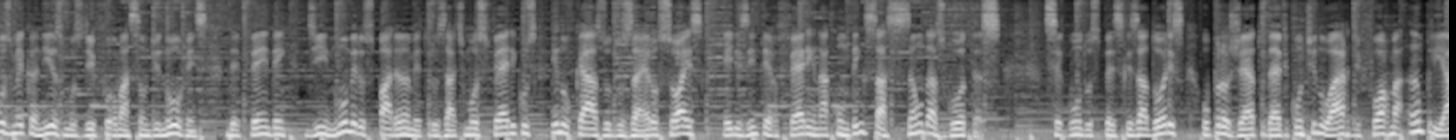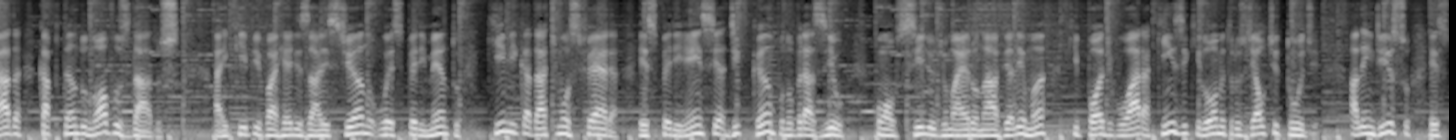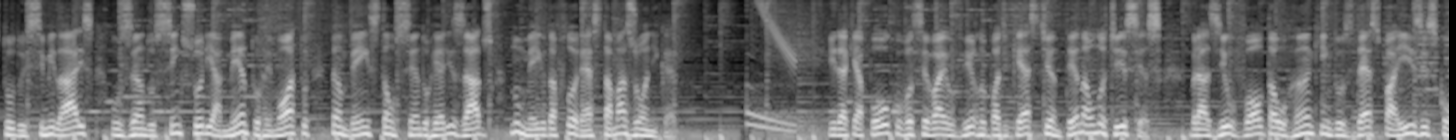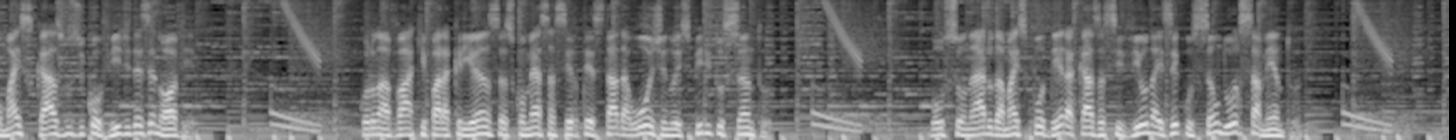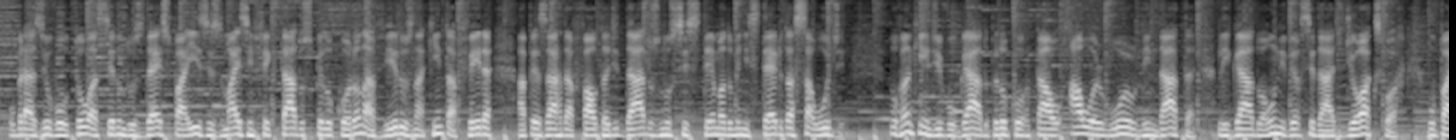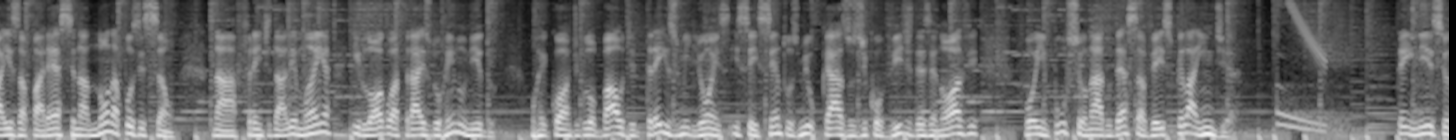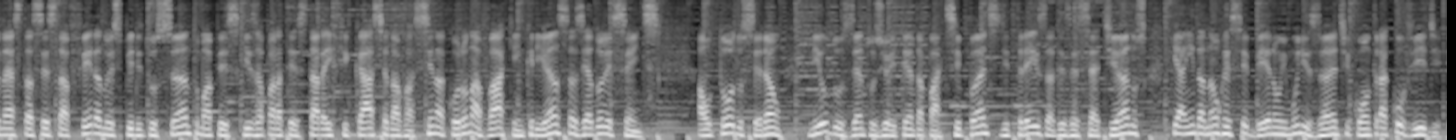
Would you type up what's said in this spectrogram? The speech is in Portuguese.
Os mecanismos de formação de nuvens dependem de inúmeros parâmetros atmosféricos e, no caso dos aerossóis, eles interferem na condensação das gotas. Segundo os pesquisadores, o projeto deve continuar de forma ampliada, captando novos dados. A equipe vai realizar este ano o experimento Química da Atmosfera, experiência de campo no Brasil, com auxílio de uma aeronave alemã que pode voar a 15 quilômetros de altitude. Além disso, estudos similares usando sensoriamento remoto também estão sendo realizados no meio da floresta amazônica. E daqui a pouco você vai ouvir no podcast Antena 1 Notícias. Brasil volta ao ranking dos 10 países com mais casos de Covid-19. Coronavac para crianças começa a ser testada hoje no Espírito Santo. Bolsonaro dá mais poder à Casa Civil na execução do orçamento. O Brasil voltou a ser um dos 10 países mais infectados pelo coronavírus na quinta-feira, apesar da falta de dados no sistema do Ministério da Saúde. No ranking divulgado pelo portal Our World in Data, ligado à Universidade de Oxford, o país aparece na nona posição, na frente da Alemanha e logo atrás do Reino Unido. O recorde global de 3 milhões e 600 mil casos de Covid-19 foi impulsionado dessa vez pela Índia. Tem início nesta sexta-feira no Espírito Santo uma pesquisa para testar a eficácia da vacina Coronavac em crianças e adolescentes. Ao todo, serão 1.280 participantes de 3 a 17 anos que ainda não receberam imunizante contra a Covid.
